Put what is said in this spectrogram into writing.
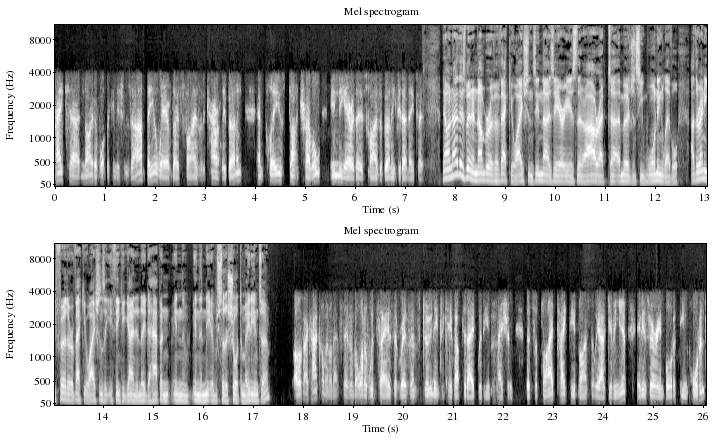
take uh, note of what the conditions are, be aware of those fires that are currently burning, and please don't travel in the area those fires are burning if you don't need to. Now, I know there's been a number of evacuations in those areas that are at uh, emergency warning level. Are there any further evacuations that you think are going to need to happen in the in the sort of short to medium term? Oh, I can't comment on that, Stephen, but what I would say is that residents do need to keep up to date with the information that's supplied. Take the advice that we are giving you. It is very important. important.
